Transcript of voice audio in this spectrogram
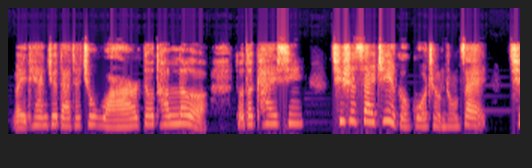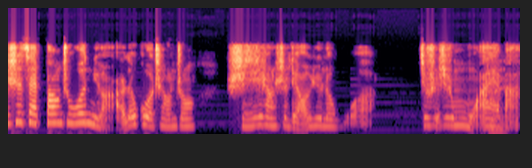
每天就带她去玩，逗她乐，逗她开心。其实，在这个过程中，在其实，在帮助我女儿的过程中，实际上是疗愈了我，就是这种母爱吧。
